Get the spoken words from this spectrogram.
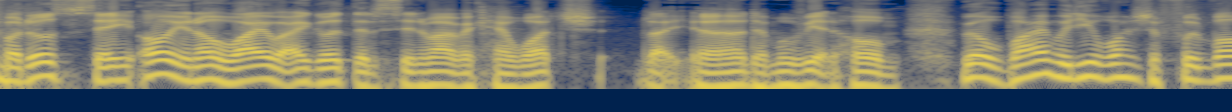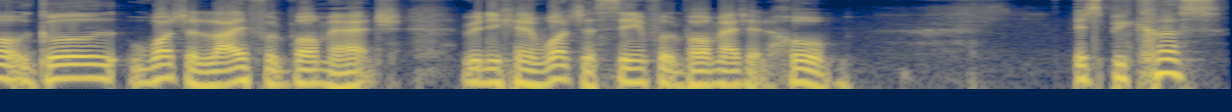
for those saying oh you know why would I go to the cinema if I can watch like uh, the movie at home well why would you watch the football go watch a live football match when you can watch the same football match at home it's because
